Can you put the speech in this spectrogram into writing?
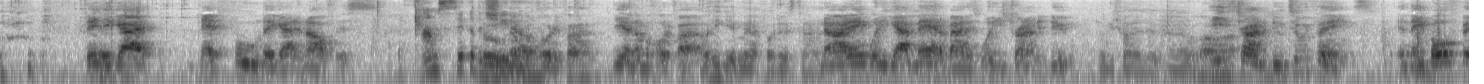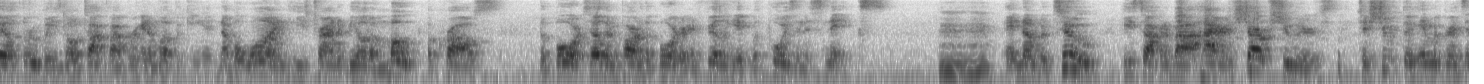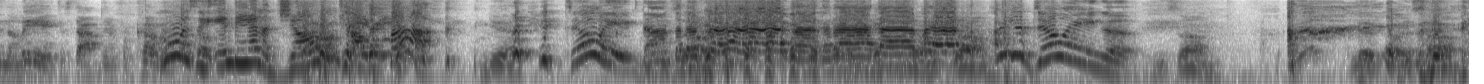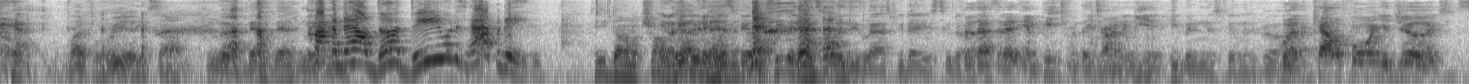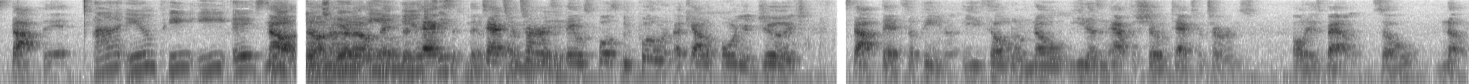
Then you got that fool they got in office. I'm sick of the Who number forty five? Yeah, number 45. What he get mad for this time? No, it ain't what he got mad about, it's what he's trying to do. What he trying to do? Oh, He's trying to do two things, and they both fell through, but he's going to talk about bringing them up again. Number one, he's trying to build a moat across the board, southern part of the border, and filling it with poisonous snakes. Mm-hmm. And number two, he's talking about hiring sharpshooters to shoot the immigrants in the leg to stop them from coming. Who is he? Indiana Jones? Oh fuck! Yeah. What are you doing? Da, da, da, da, da, da, da, da, No, da. What are you doing? He's some. Look, He's some. Like for real, he's some. look, that that man. Crocodile Dundee? What is happening? He Donald Trump. You know, he been in his feelings. He been in his feelings these last few days too, So though. that's that impeachment they trying to mm-hmm. get. He been in his feelings real But the. California judge stopped that. I M P E A C. No, no, no, no, no. The, the tax, the tax returns that they were supposed to be pulling, a California judge stopped that subpoena. He told them no, he doesn't have to show tax returns on his ballot. So no.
